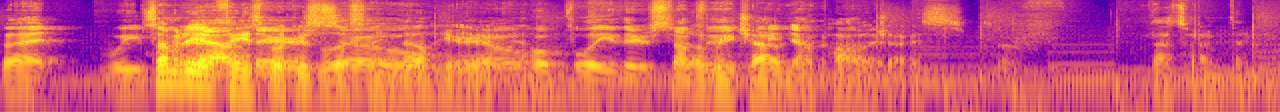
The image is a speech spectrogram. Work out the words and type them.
but we Somebody it at Facebook there, is listening. so, They'll hear you know, and hopefully there's they'll something that reach out and it. apologize. So, That's what I'm thinking.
